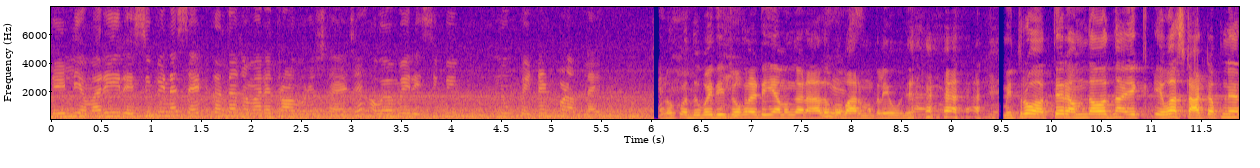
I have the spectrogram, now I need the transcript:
ડેલી અમારી રેસીપીને સેટ કરતાં જ અમારે ત્રણ વર્ષ થાય છે. હવે અમે રેસીપીનું પેટન્ટ પણ અપ્લાય કર્યું. લોકો દુબઈથી ચોકલેટ અહીંયા મંગાવે આ લોકો. બહાર મોકલે એવું છે. મિત્રો અત્યારે અમદાવાદના એક એવા સ્ટાર્ટઅપને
